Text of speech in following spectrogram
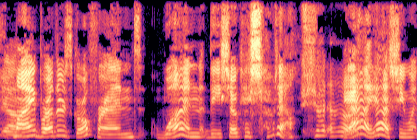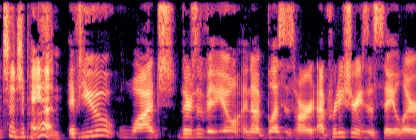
Yeah. My brother's girlfriend won the showcase showdown. Shut up. Yeah, yeah, she went to Japan. If you watch, there's a video, and I bless his heart. I'm pretty sure he's a sailor,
